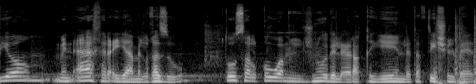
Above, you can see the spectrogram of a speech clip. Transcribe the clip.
بيوم من آخر أيام الغزو توصل قوة من الجنود العراقيين لتفتيش البيت.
